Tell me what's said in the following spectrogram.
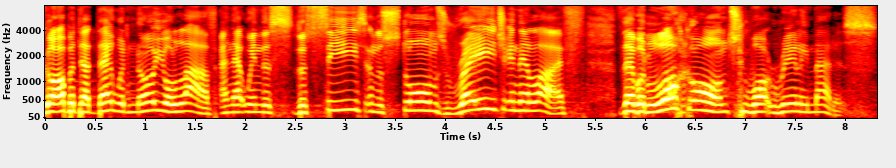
God, but that they would know your love and that when the, the seas and the storms rage in their life, they would lock on to what really matters.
